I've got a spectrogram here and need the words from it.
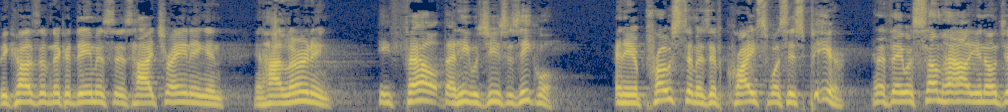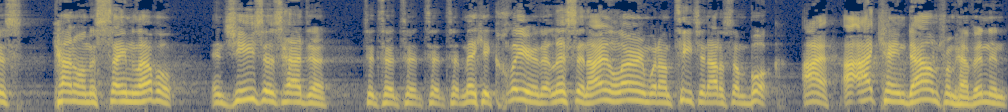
because of Nicodemus's high training and, and high learning, he felt that he was Jesus' equal. And he approached him as if Christ was his peer. And that they were somehow, you know, just kind of on the same level. And Jesus had to, to, to, to, to, to make it clear that, listen, I didn't learn what I'm teaching out of some book. I, I came down from heaven and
